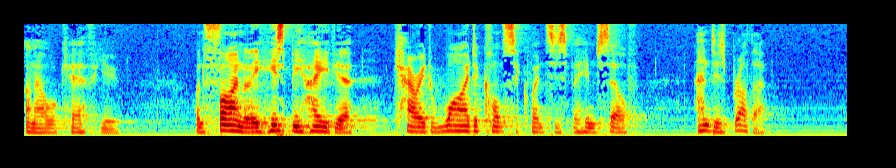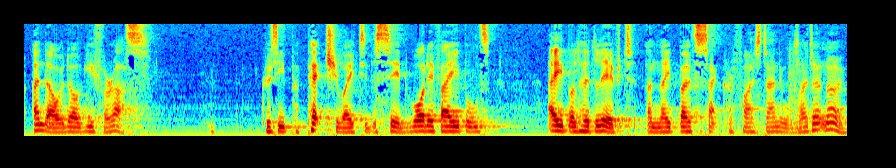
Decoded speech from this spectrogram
and I will care for you. And finally, his behavior carried wider consequences for himself and his brother. And I would argue for us. Because he perpetuated the sin. What if Abel's, Abel had lived and they both sacrificed animals? I don't know.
